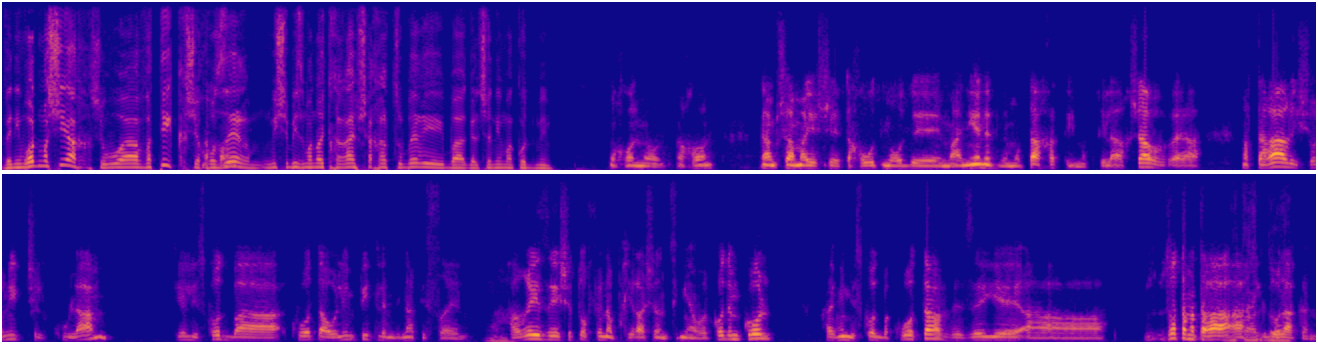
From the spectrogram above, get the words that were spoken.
ונמרוד משיח, שהוא הוותיק שחוזר, נכון. מי שבזמנו התחרה עם שחר צוברי בגלשנים הקודמים. נכון מאוד, נכון. גם שם יש אה, תחרות מאוד אה, מעניינת ומותחת, היא מתחילה עכשיו, וה... המטרה הראשונית של כולם תהיה לזכות בקווטה האולימפית למדינת ישראל. אחרי זה יש את אופן הבחירה של הנציגים, אבל קודם כל חייבים לזכות בקווטה, וזה יהיה זאת המטרה הכי גדולה כאן.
